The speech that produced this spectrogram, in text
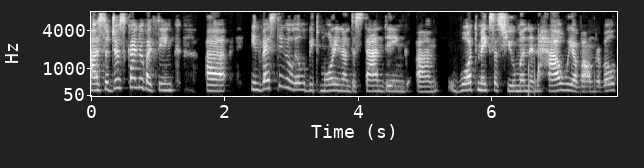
Uh, so just kind of, I think, uh, investing a little bit more in understanding um, what makes us human and how we are vulnerable,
